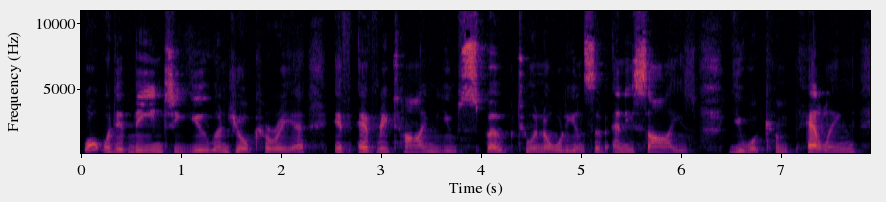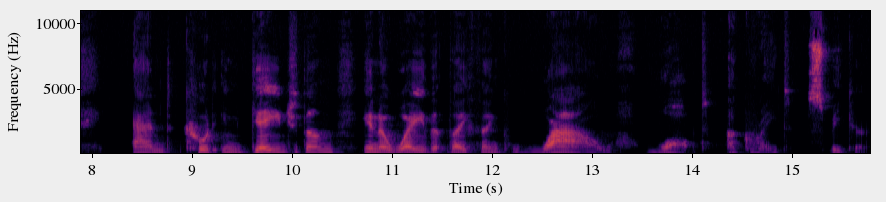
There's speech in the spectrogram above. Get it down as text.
What would it mean to you and your career if every time you spoke to an audience of any size, you were compelling and could engage them in a way that they think, wow, what a great speaker.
